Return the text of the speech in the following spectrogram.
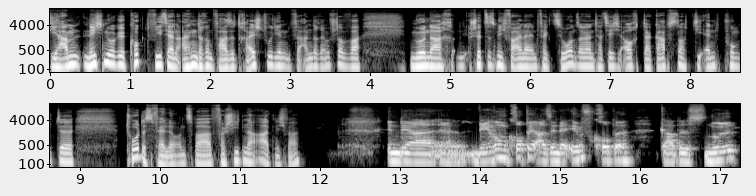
Die haben nicht nur geguckt, wie es ja in anderen Phase 3 Studien für andere Impfstoffe war, nur nach schützt es mich vor einer Infektion, sondern tatsächlich auch, da gab es noch die Endpunkte Todesfälle und zwar verschiedener Art, nicht wahr? In der äh, Verum-Gruppe, also in der Impfgruppe, gab es null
